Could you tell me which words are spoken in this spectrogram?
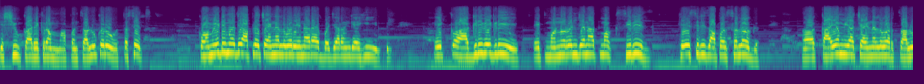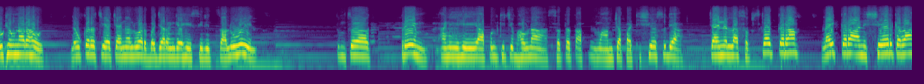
ते शिव कार्यक्रम आपण चालू करू. तसेच कॉमेडीमध्ये आपल्या चॅनलवर येणार आहे बजारंग्या ही एक आगळी वेगळी एक मनोरंजनात्मक सिरीज हे सिरीज आपण सलग कायम या चॅनलवर चालू ठेवणार आहोत. लवकरच या चॅनलवर बजारंग्या ही सिरीज चालू होईल. तुमचं प्रेम आणि हे आपुलकीची भावना सतत आप आमच्या पाठीशी असू द्या. चॅनलला सबस्क्राईब करा लाईक करा आणि शेअर करा.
